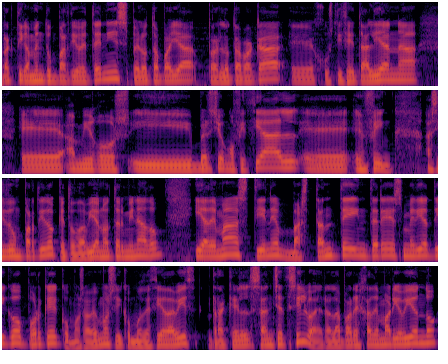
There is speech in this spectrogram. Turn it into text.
prácticamente un partido de tenis, pelota para allá, pelota para acá, eh, justicia italiana, eh, amigos y versión oficial, eh, en fin, ha sido un partido que todavía no ha terminado y además tiene bastante interés mediático porque, como sabemos y como decía David, Raquel Sánchez Silva era la pareja de Mario Biondo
